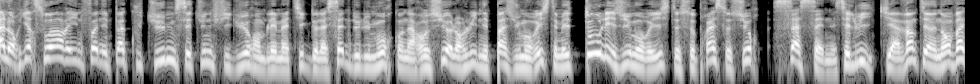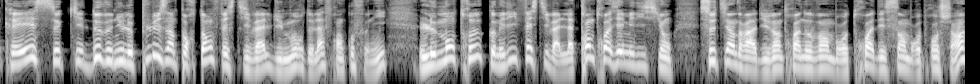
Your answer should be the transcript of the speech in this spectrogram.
Alors hier soir, et une fois n'est pas coutume, c'est une figure emblématique de la scène de l'humour qu'on a reçue. Alors lui n'est pas humoriste, mais tous les humoristes se pressent sur sa scène. C'est lui qui, à 21 ans, va créer ce qui est devenu le plus important festival d'humour de la francophonie, le Montreux Comédie Festival. La 33e édition se tiendra du 23 novembre au 3 décembre prochain.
